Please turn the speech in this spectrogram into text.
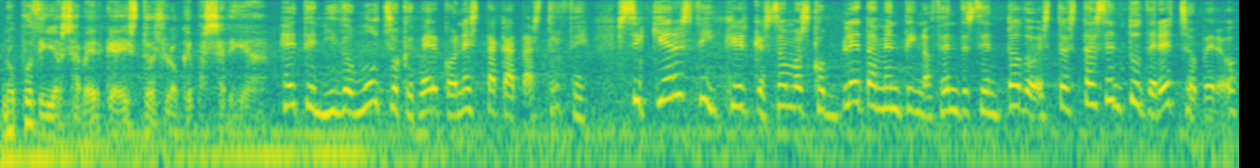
No podía saber que esto es lo que pasaría. He tenido mucho que ver con esta catástrofe. Si quieres fingir que somos completamente inocentes en todo esto, estás en tu derecho, pero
